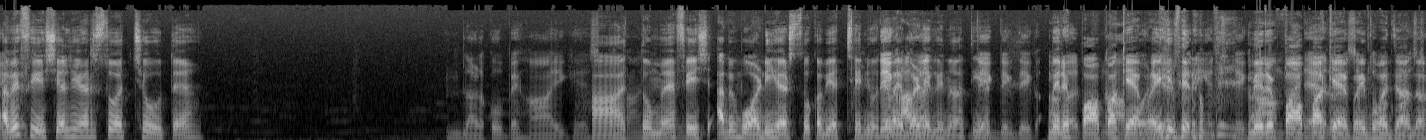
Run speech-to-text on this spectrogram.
अबे फेशियल हेयर्स तो अच्छे होते हैं। लड़कों पे हाँ आई गेस हाँ तो मैं फेश अबे बॉडी हेयर्स तो कभी अच्छे नहीं होते भाई बड़े घिन आती है। देख देख मेरे पापा क्या है भाई मेरे मेरे पापा क्या है भाई बहुत ज़्यादा।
